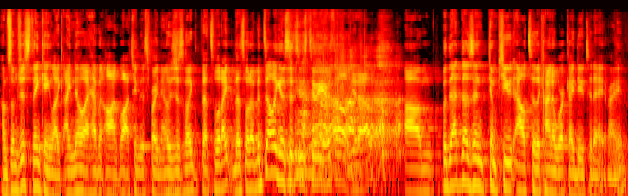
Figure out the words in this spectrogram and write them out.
Um, so I'm just thinking, like I know I have an aunt watching this right now who's just like, that's what I, that's what I've been telling him since he was two years old, you know. Um, but that doesn't compute out to the kind of work I do today, right?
